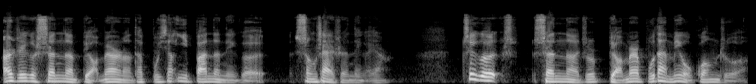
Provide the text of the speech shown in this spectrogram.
而这个参呢表面呢它不像一般的那个生晒参那个样，这个参呢就是表面不但没有光泽。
